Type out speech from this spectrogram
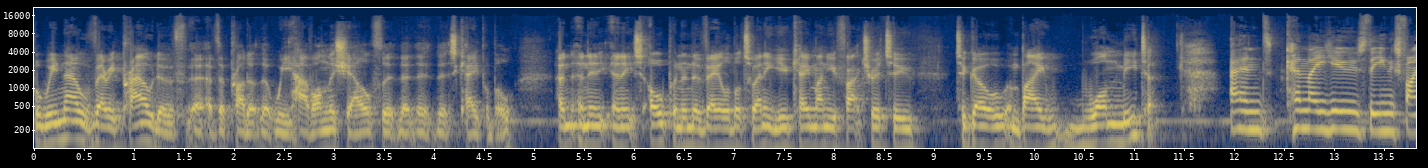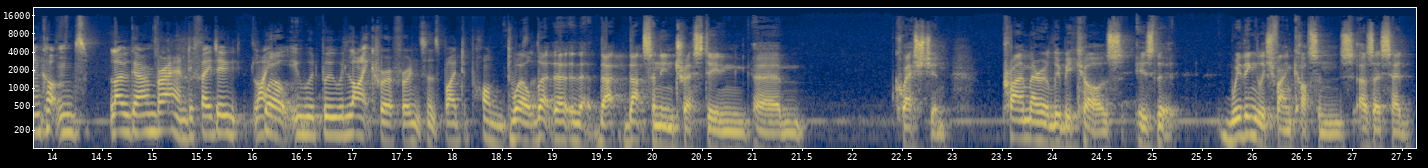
but we're now very proud of, uh, of the product that we have on the shelf that, that, that's capable, and, and, it, and it's open and available to any UK manufacturer to, to go and buy one metre. And can they use the English Fine Cottons logo and brand if they do, like well, you would be with Lycra, for instance, by DuPont? Well, that, that, that, that's an interesting um, question, primarily because is that with English Fine Cottons, as I said,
